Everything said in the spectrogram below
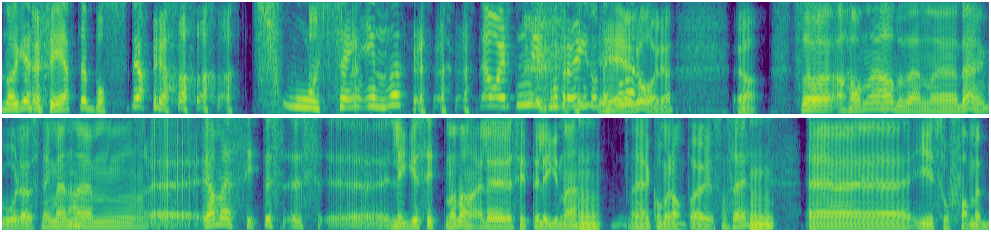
Norge. Se til Bosnia. Solseng inne! Det er jo helt nydelig. Hvorfor har ingen som tenker på Hele året. Ja. Så han eh, hadde den eh, Det er en god løsning, men eh, Ja, men jeg sitter eh, Ligger sittende, da. Eller sitter liggende. Mm. Kommer an på øyet som ser. Eh, I sofaen med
